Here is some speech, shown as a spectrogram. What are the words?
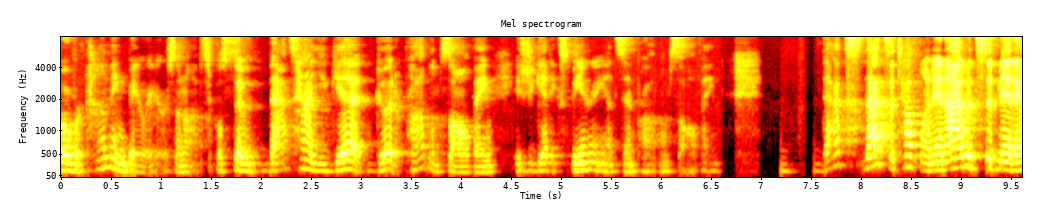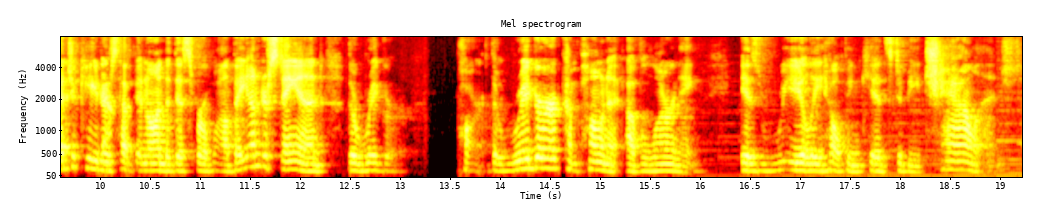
overcoming barriers and obstacles. So that's how you get good at problem solving is you get experience in problem solving. That's that's a tough one and I would submit educators have been onto this for a while. They understand the rigor part. The rigor component of learning is really helping kids to be challenged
